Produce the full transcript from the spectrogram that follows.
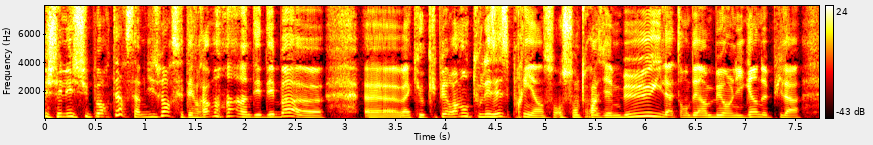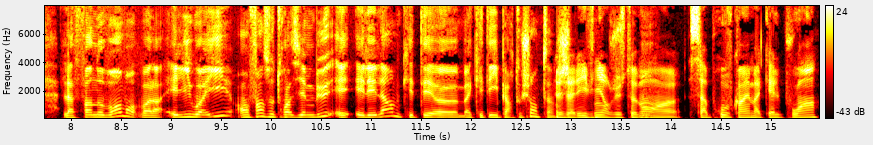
chez les supporters samedi soir. C'était vraiment un des débats euh, euh, bah, qui occupait vraiment tous les esprits. hein. Son, son troisième but, il attendait un but en Ligue 1 depuis la, la fin novembre. Voilà, Eli Wahi, enfin ce troisième but et, et les larmes qui étaient euh, bah, qui étaient hyper touchantes. J'allais y venir justement. euh, Ça prouve quand même à quel point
